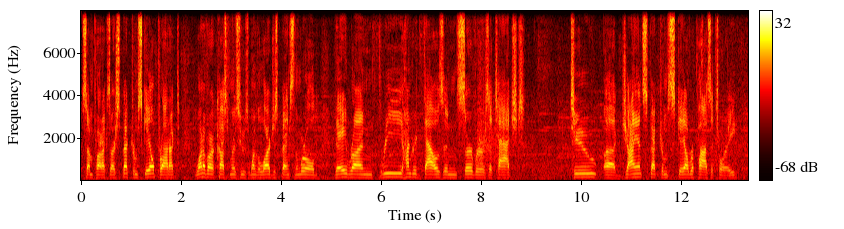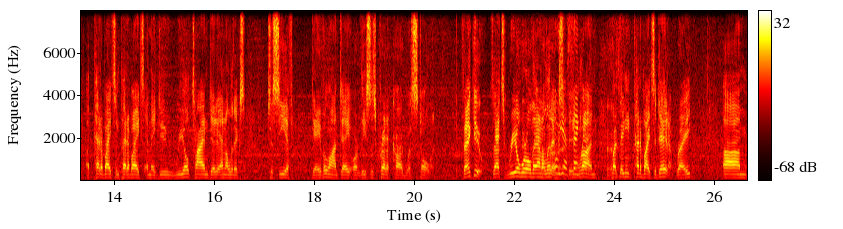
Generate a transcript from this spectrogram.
some products, our Spectrum Scale product, one of our customers who's one of the largest banks in the world, they run 300,000 servers attached to a giant Spectrum Scale repository of petabytes and petabytes, and they do real-time data analytics to see if Dave Vellante or Lisa's credit card was stolen. Thank you. So that's real world analytics Oh, yes, being run, but they need petabytes of data, right? Um,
